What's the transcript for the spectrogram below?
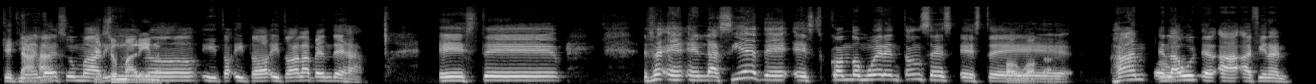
que tiene Ajá, lo de submarino, submarino. Y, to- y, to- y toda la pendeja. Este. en, en la 7 es cuando muere entonces este Han en la, eh, a- al final.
